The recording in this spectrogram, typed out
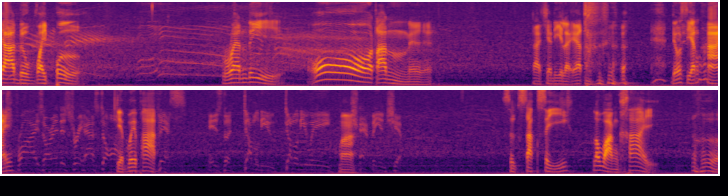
ยาเดอะไวเปอร์แรนดี้โอ้ตันเนี่ยได้แค่นี้แหละแอด เดี๋ยวเสียงหาย Prize our industry has to เก็บไว้ภาค มา Championship. ศึกศักดิ์ศรีระหว่างค่ายเออ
